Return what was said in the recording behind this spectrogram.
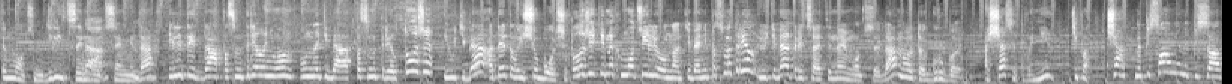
эмоциями, делиться Да. эмоциями, да, или ты, да, посмотрел на него, он, он на тебя посмотрел тоже, и у тебя от этого еще больше положительных эмоций, или он на тебя не посмотрел, и у тебя отрицательные эмоции, да, ну это грубо. А сейчас этого нет. Типа, чат написал, не написал,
